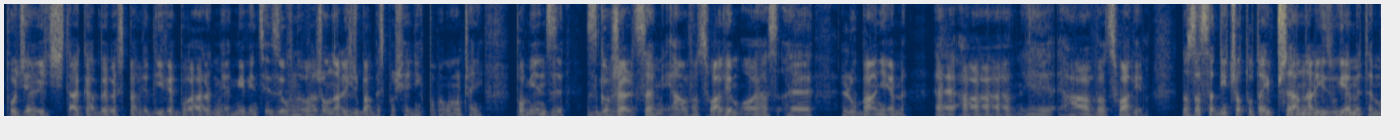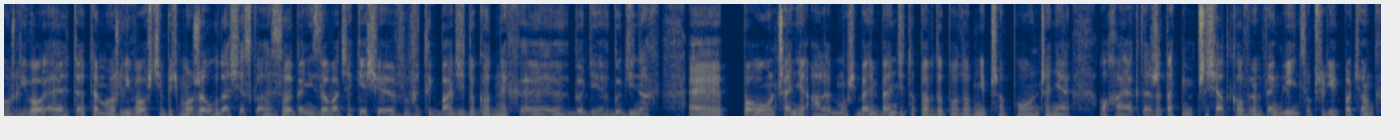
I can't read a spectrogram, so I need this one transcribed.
podzielić tak, aby sprawiedliwie była mniej więcej zrównoważona liczba bezpośrednich połączeń pomiędzy Zgorzelcem a Wrocławiem oraz e, Lubaniem e, a, a Wrocławiem. No zasadniczo tutaj przeanalizujemy te, możliwo e, te, te możliwości. Być może uda się zorganizować jakieś e, w tych bardziej dogodnych e, godzinach połączenie, ale musi, będzie to prawdopodobnie połączenie o charakterze takim przesiadkowym w Węglińcu, czyli pociąg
